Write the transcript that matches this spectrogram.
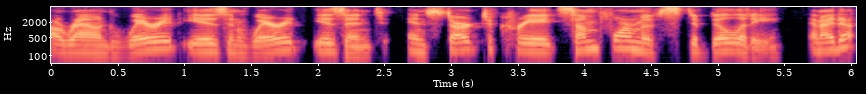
around where it is and where it isn't and start to create some form of stability, and I don't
